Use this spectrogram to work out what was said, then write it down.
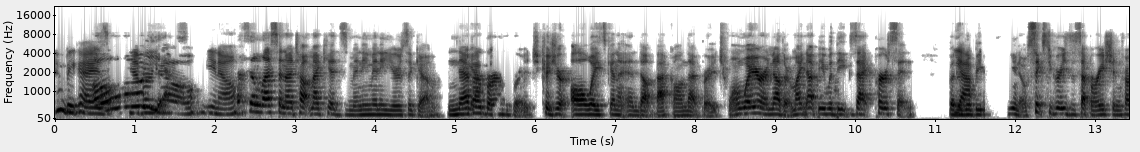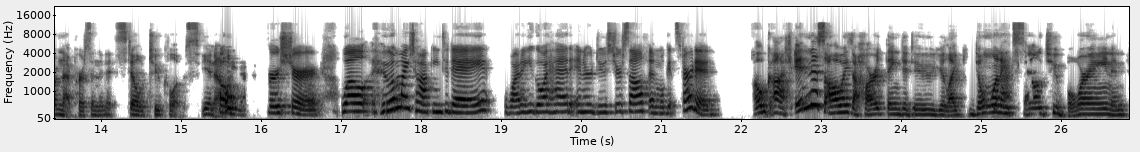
because oh, you never yes. know, you know. That's a lesson I taught my kids many, many years ago. Never yeah. burn a bridge because you're always going to end up back on that bridge one way or another. It might not be with the exact person, but yeah. it'll be, you know, six degrees of separation from that person and it's still too close, you know. Oh, yeah, for sure. Well, who am I talking today? Why don't you go ahead, introduce yourself, and we'll get started. Oh gosh, isn't this always a hard thing to do? You're like, don't want to sound too boring and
